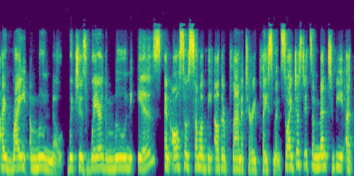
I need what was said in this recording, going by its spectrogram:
I write a moon note, which is where the moon is, and also some of the other planetary placements. So I just it's a meant to be a,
